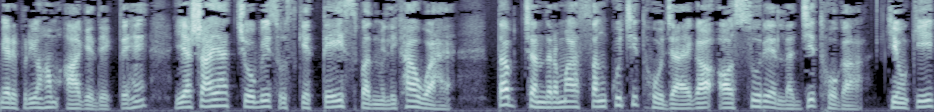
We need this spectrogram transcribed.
मेरे प्रियो, हम आगे देखते हैं। यशाया 24 उसके 23 पद में लिखा हुआ है, तब चंद्रमा संकुचित हो जाएगा और सूर्य लज्जित होगा, क्योंकि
